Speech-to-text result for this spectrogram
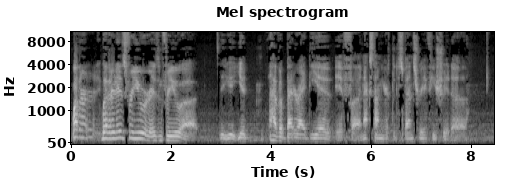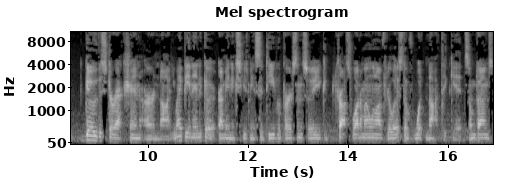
whether whether it is for you or isn't for you, uh, you, you have a better idea if uh, next time you're at the dispensary if you should uh, go this direction or not. You might be an indica, I mean, excuse me, a sativa person, so you could cross watermelon off your list of what not to get. Sometimes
